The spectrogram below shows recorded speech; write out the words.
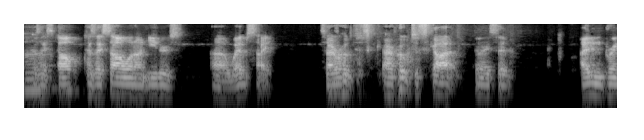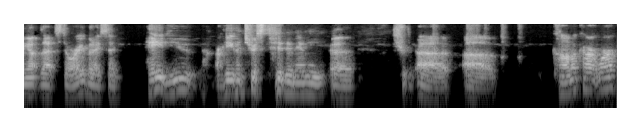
because I Uh, saw because I saw one on Eder's uh, website. So I wrote to, I wrote to Scott and I said I didn't bring up that story, but I said, "Hey, do you are you interested in any uh, uh, uh, comic artwork?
